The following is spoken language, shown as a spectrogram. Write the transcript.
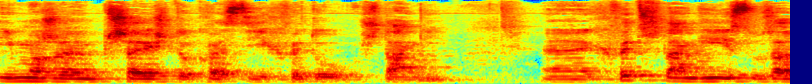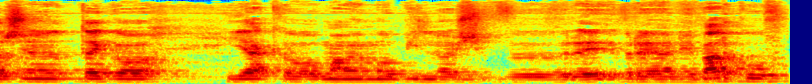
i możemy przejść do kwestii chwytu sztangi. E, chwyt sztangi jest uzależniony od tego, jaką mamy mobilność w, rejonie barków.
